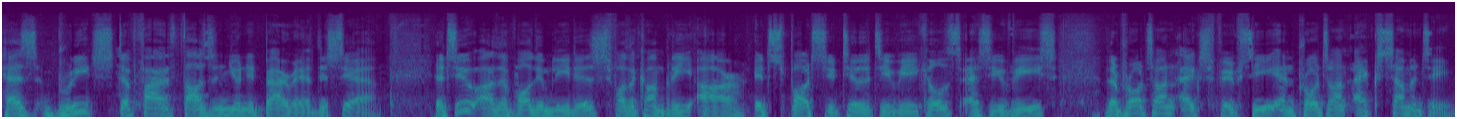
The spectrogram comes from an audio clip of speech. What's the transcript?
has breached the 5,000 unit barrier this year. The two other volume leaders for the company are its sports utility vehicles, SUVs, the Proton X50 and Proton X70.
